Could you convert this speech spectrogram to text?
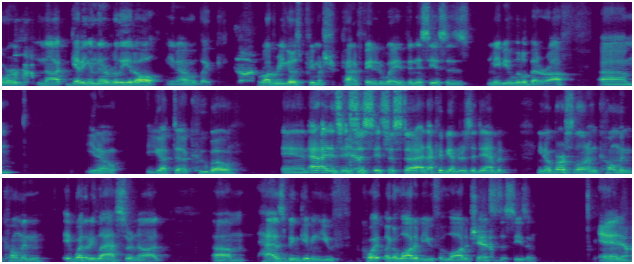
or uh-huh. not getting in there really at all. You know, like no. Rodrygo's pretty much kind of faded away. Vinicius is maybe a little better off. Um, you know, you got uh, Kubo, and, and it's it's yeah. just it's just uh, and that could be under Zidane, but you know, Barcelona and Koeman, Koeman, whether he lasts or not, um, has been giving youth quite like a lot of youth a lot of chances yeah. this season and yeah.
